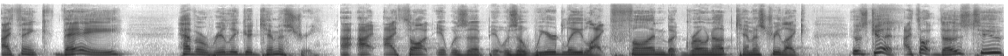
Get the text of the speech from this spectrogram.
I think they have a really good chemistry. I, I, I thought it was a it was a weirdly like fun but grown up chemistry. Like it was good. I thought those two.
